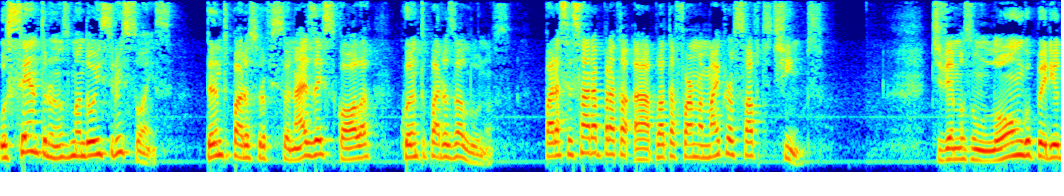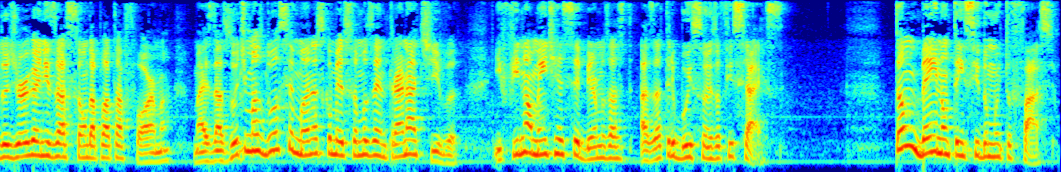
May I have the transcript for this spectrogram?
O centro nos mandou instruções, tanto para os profissionais da escola quanto para os alunos para acessar a, a plataforma Microsoft Teams. Tivemos um longo período de organização da plataforma, mas nas últimas duas semanas começamos a entrar na ativa e finalmente recebemos as, as atribuições oficiais. Também não tem sido muito fácil,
